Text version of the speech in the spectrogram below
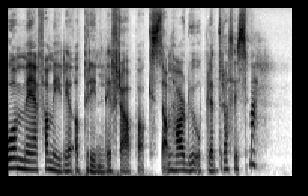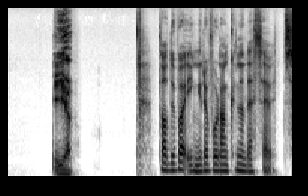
og med familie opprinnelig fra Pakistan. Har du opplevd rasisme? Ja. Da du var yngre, hvordan kunne det se ut?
